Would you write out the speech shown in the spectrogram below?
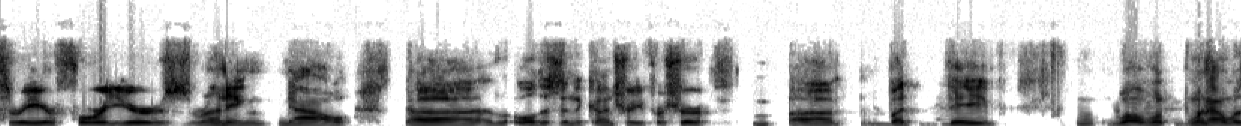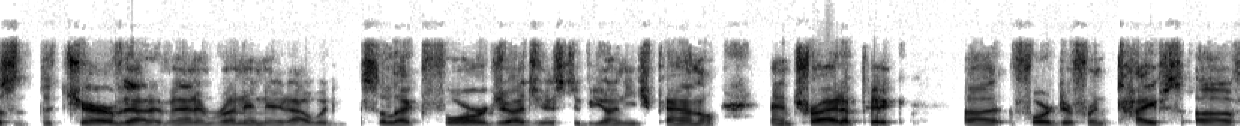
three or four years running now, uh, oldest in the country for sure. Uh, but they well, when I was the chair of that event and running it, I would select four judges to be on each panel and try to pick uh, four different types of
